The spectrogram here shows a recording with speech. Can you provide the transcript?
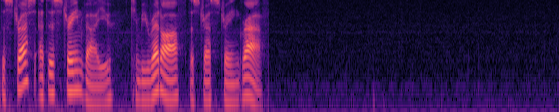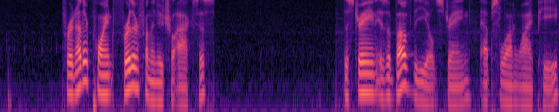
The stress at this strain value can be read off the stress-strain graph. For another point further from the neutral axis, the strain is above the yield strain, epsilon yp,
